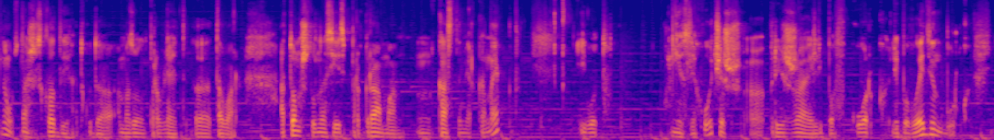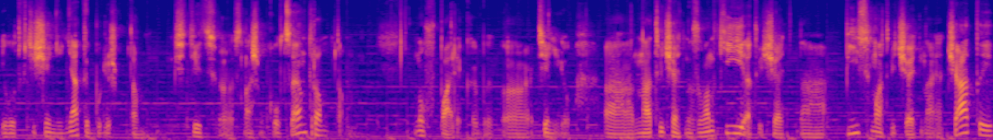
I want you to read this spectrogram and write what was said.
ну, наши склады, откуда Amazon отправляет э, товар, о том, что у нас есть программа Customer Connect, и вот если хочешь, э, приезжай либо в Корк, либо в Эдинбург, и вот в течение дня ты будешь там сидеть э, с нашим колл-центром, там, ну, в паре, как бы, э, тенью, э, на отвечать на звонки, отвечать на письма, отвечать на чаты,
